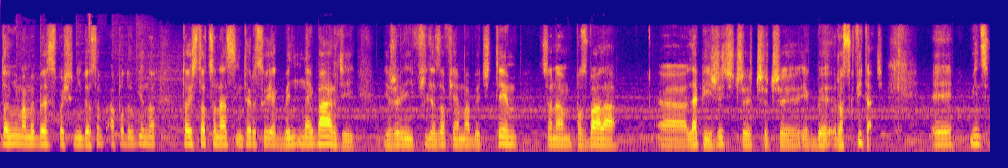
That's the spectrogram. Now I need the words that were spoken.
do niej mamy bezpośredni dostęp, a po drugie no, to jest to, co nas interesuje jakby najbardziej. Jeżeli filozofia ma być tym, co nam pozwala e, lepiej żyć, czy, czy, czy jakby rozkwitać. E, więc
